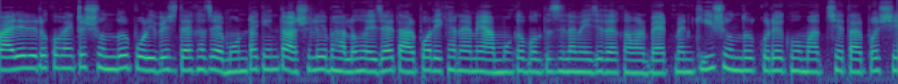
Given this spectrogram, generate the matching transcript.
বাইরের এরকম একটা সুন্দর পরিবেশ দেখা যায় মনটা কিন্তু আসলেই ভালো হয়ে যায়। তারপর এখানে আমি আম্মুকে বলতেছিলাম এই যে দেখো আমার ব্যাটম্যান কি সুন্দর করে ঘুমাচ্ছে। তারপর সে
